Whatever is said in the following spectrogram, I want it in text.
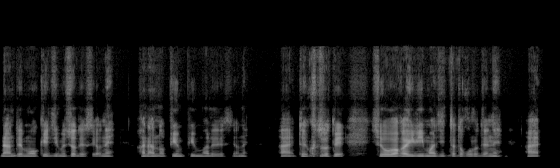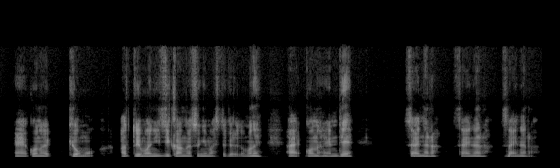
何でも OK 事務所ですよね。花のピュンピュン丸ですよね。はい。ということで、昭和が入り混じったところでね、はい。えー、この、今日もあっという間に時間が過ぎましたけれどもね。はい。この辺で、さよなら、さよなら、さよなら。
